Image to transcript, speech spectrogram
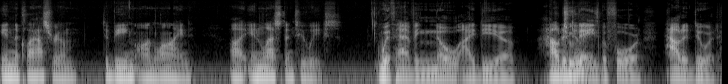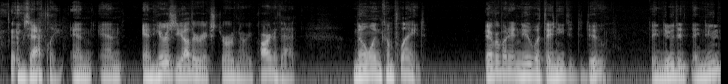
in the classroom to being online uh, in less than two weeks. With having no idea How to two do days it. before how to do it. exactly. And and and here's the other extraordinary part of that: no one complained. Everybody knew what they needed to do. They knew that they knew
